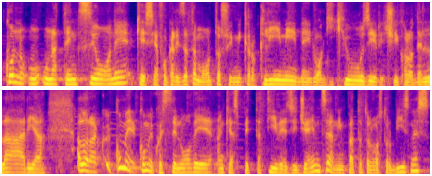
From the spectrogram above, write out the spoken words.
con un, un'attenzione che si è focalizzata molto sui microclimi, nei luoghi chiusi, riciclo dell'aria. Allora, come, come queste nuove anche aspettative e esigenze hanno impattato il vostro business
